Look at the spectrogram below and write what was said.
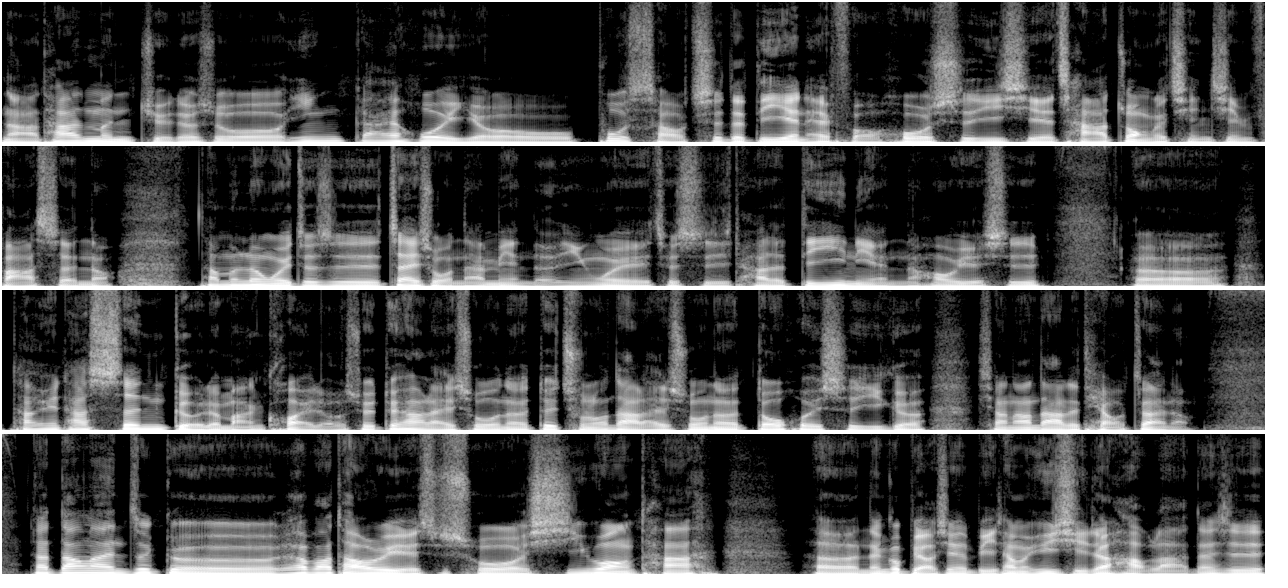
那他们觉得说应该会有不少次的 DNF 或是一些擦撞的情形发生哦。他们认为这是在所难免的，因为这是他的第一年，然后也是呃，他因为他升格的蛮快的，所以对他来说呢，对 Tsunoda 来说呢，都会是一个相当大的挑战了。那当然，这个 AlphaTauri 也是说希望他。呃，能够表现的比他们预期的好啦，但是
